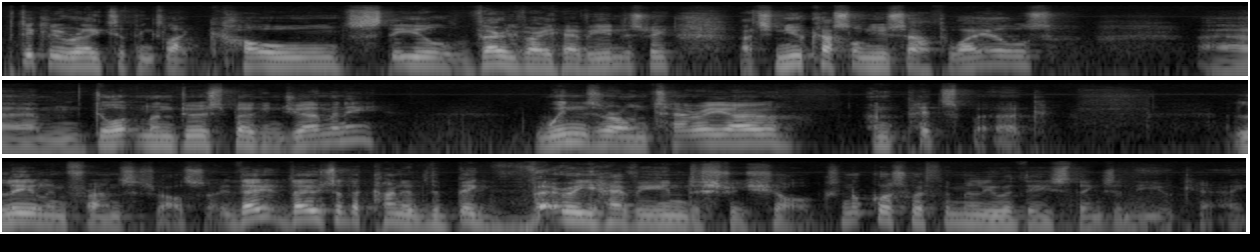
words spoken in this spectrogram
particularly related to things like coal, steel, very, very heavy industry. That's Newcastle, New South Wales, um, Dortmund, Duisburg in Germany, Windsor, Ontario, and Pittsburgh. Lille in France as well. So they, those are the kind of the big, very heavy industry shocks. And of course, we're familiar with these things in the UK.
